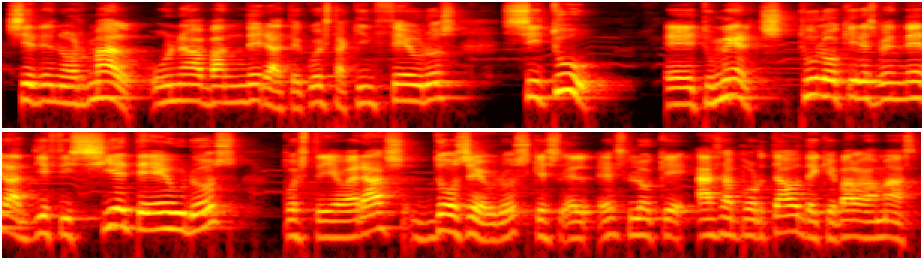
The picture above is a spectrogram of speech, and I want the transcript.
si de normal una bandera te cuesta 15 euros Si tú, eh, tu merch, tú lo quieres vender a 17 euros pues te llevarás 2 euros, que es, lo que has aportado de que valga más.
